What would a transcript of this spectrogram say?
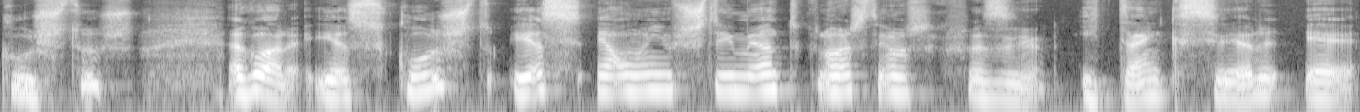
custos. Agora, esse custo, esse é um investimento que nós temos que fazer e tem que ser é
